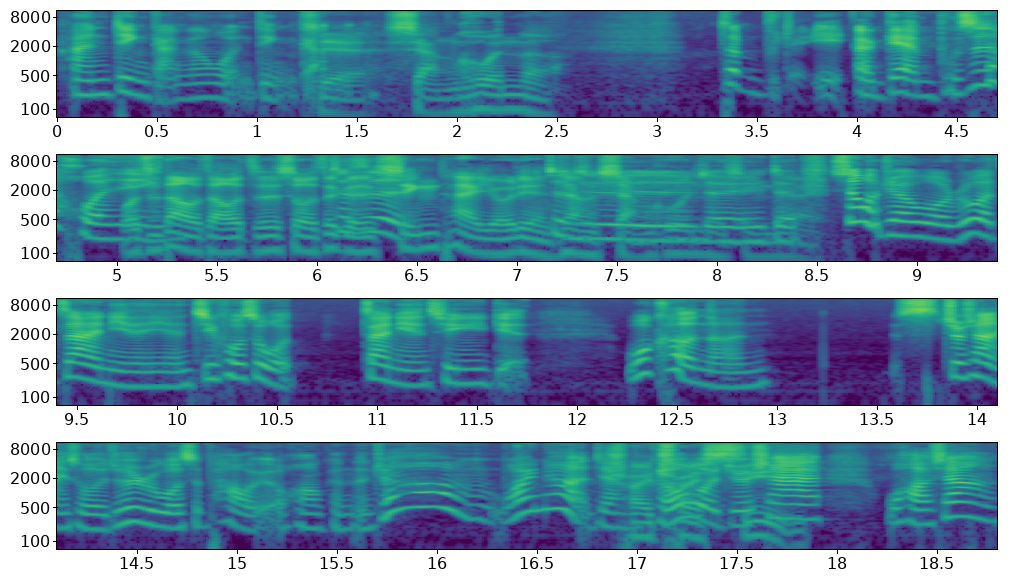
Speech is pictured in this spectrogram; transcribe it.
安定感跟稳定感。姐想婚了，这不就 again 不是婚姻？我知道，我知道，我只是说这个心态有点像想婚的心态。对对对，所以我觉得，我如果在你的年纪，或是我再年轻一点，我可能。就像你说的，就是如果是炮友的话，我可能就啊，Why not 这样？Try, 可是我觉得现在我好像，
